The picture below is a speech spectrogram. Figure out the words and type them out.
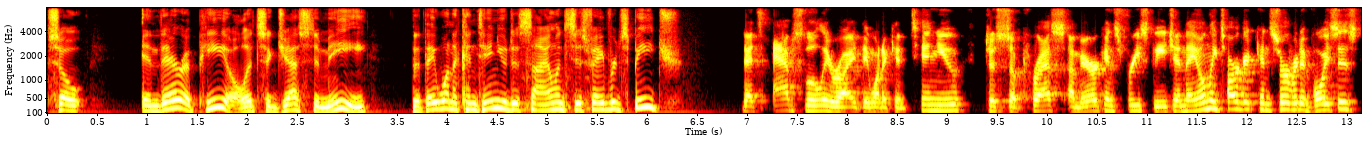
So, in their appeal, it suggests to me that they want to continue to silence disfavored speech. That's absolutely right. They want to continue to suppress Americans' free speech, and they only target conservative voices.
